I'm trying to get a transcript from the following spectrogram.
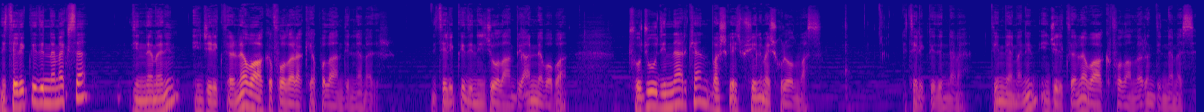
Nitelikli dinlemekse dinlemenin inceliklerine vakıf olarak yapılan dinlemedir. Nitelikli dinleyici olan bir anne baba çocuğu dinlerken başka hiçbir şeyle meşgul olmaz. Nitelikli dinleme. Dinlemenin inceliklerine vakıf olanların dinlemesi.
